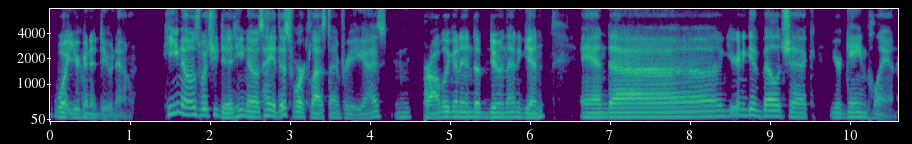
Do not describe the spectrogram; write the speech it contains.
what you're going to do now. He knows what you did. He knows, hey, this worked last time for you guys. I'm probably going to end up doing that again. And uh, you're going to give Belichick your game plan.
